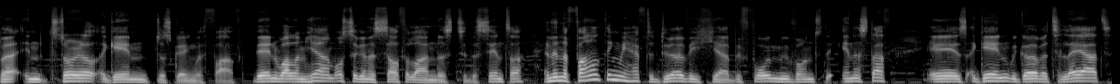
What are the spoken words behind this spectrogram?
But in the tutorial, again, just going with 5. Then while I'm here, I'm also going to self-align this to the center. And then the final thing we have to do over here before we move on to the inner stuff is, again, we go over to layout,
